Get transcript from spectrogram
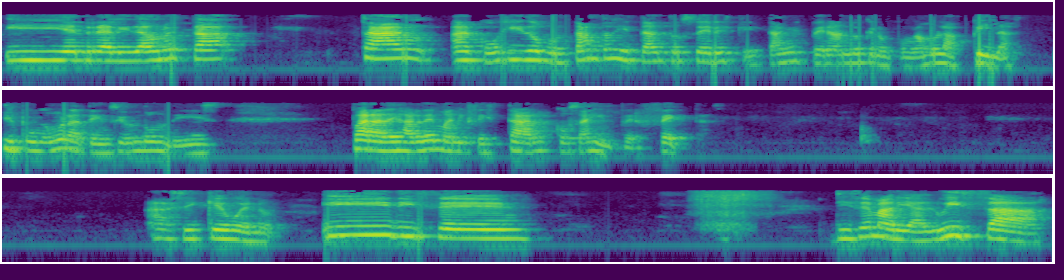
Y en realidad uno está tan acogido por tantos y tantos seres que están esperando que nos pongamos las pilas y pongamos la atención donde es para dejar de manifestar cosas imperfectas. Así que bueno, y dice, dice María Luisa,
